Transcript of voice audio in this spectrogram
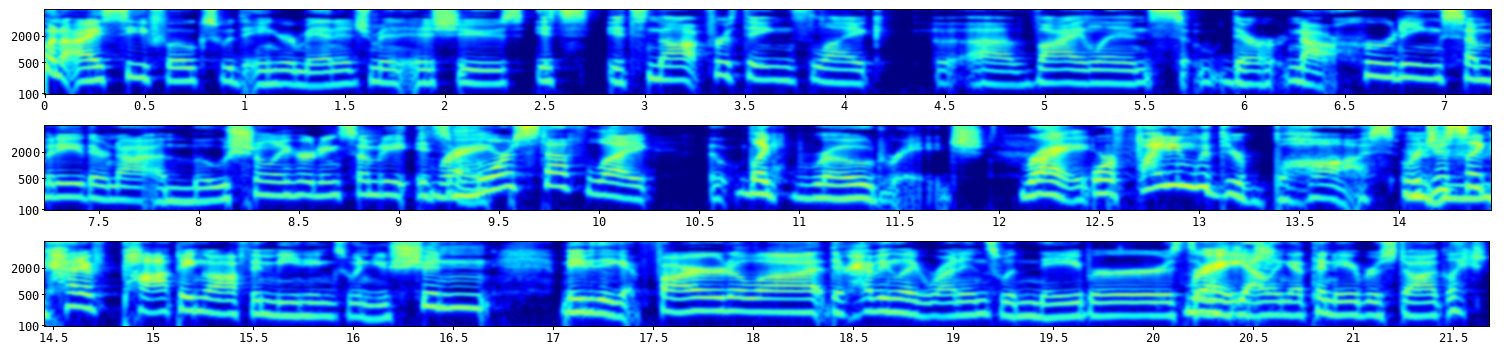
when I see folks with anger management issues, it's it's not for things like uh, violence. They're not hurting somebody. They're not emotionally hurting somebody. It's Right. more stuff like like road rage Right. or fighting with your boss or just Mhm. like kind of popping off in meetings when you shouldn't. Maybe they get fired a lot. They're having like run-ins with neighbors. They're Right. yelling at the neighbor's dog. Like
